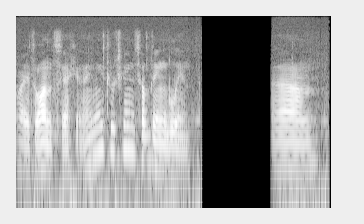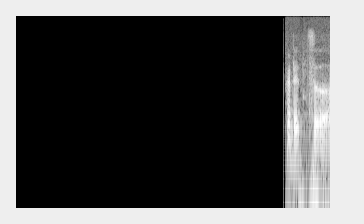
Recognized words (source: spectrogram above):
wait one second. I need to change something blend. Um put it to the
